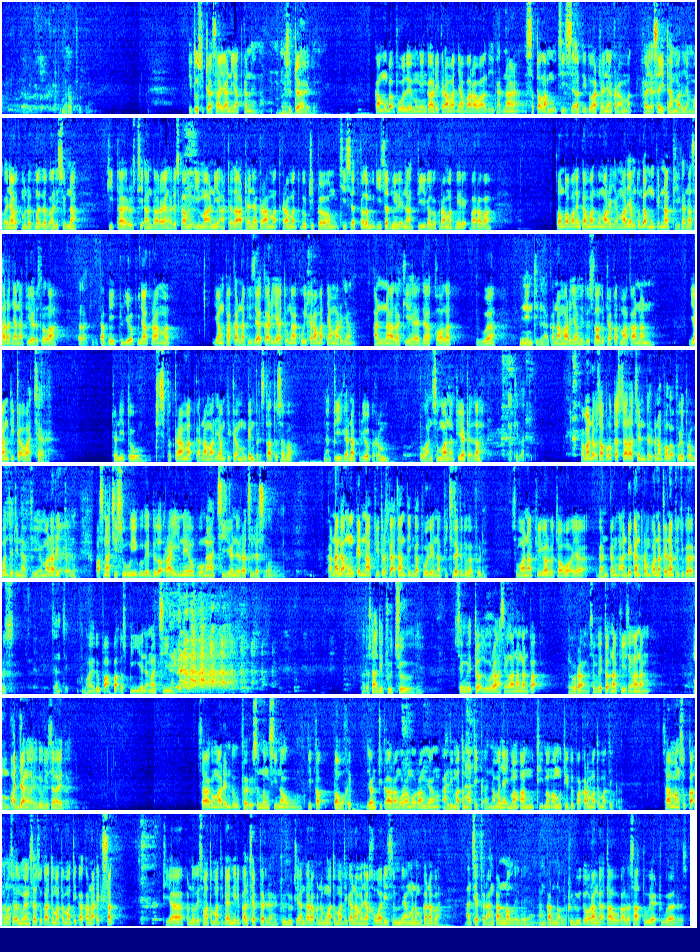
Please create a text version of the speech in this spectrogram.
Merabuka. Itu sudah saya niatkan Sudah itu. Kamu nggak boleh mengingkari keramatnya para wali karena setelah mukjizat itu adanya keramat kayak Sayyidah Maryam. Makanya menurut mazhab ahli sunnah kita harus di antara yang harus kamu imani adalah adanya keramat. Keramat itu di bawah mukjizat. Kalau mukjizat milik Nabi, kalau keramat milik para wali Contoh paling gampang itu Maryam. Maryam itu nggak mungkin nabi karena syaratnya nabi harus lelah lagi. Tapi beliau punya keramat yang bahkan Nabi Zakaria itu ngakui keramatnya Maryam. Anna lagi hada kolat dua min indillah. Karena Maryam itu selalu dapat makanan yang tidak wajar. Dan itu disebut keramat karena Maryam tidak mungkin berstatus apa? Nabi karena beliau perempuan. Semua nabi adalah laki-laki. Sama ndak usah protes secara gender. Kenapa nggak boleh perempuan jadi nabi? Ya malah ribet. Pas ngaji suwi ku kayak delok raine apa ngaji kan ya jelas. Karena nggak mungkin nabi terus gak cantik, nggak boleh. Nabi jelek itu nggak boleh. Semua nabi kalau cowok ya ganteng. Andai kan perempuan ada nabi juga harus cantik. Wah itu pak pak terus piye nak ngaji. Terus nak dibujuk. Sing wedok lurah, sing lanang kan Pak lurah. Sing wedok nabi, sing lanang mempanjang lah itu bisa itu. Saya kemarin tuh baru seneng sinau kitab Tauhid yang dikarang orang-orang yang ahli matematika. Namanya Imam Amudi. Imam Amudi itu pakar matematika. Saya memang suka, termasuk ilmu yang saya suka itu matematika karena eksak. Dia penulis matematika mirip aljabar lah. Dulu di antara penemu matematika namanya Khawarizm yang menemukan apa? Aljabar angka nol itu ya, angka nol. Dulu itu orang nggak tahu kalau satu ya dua terus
